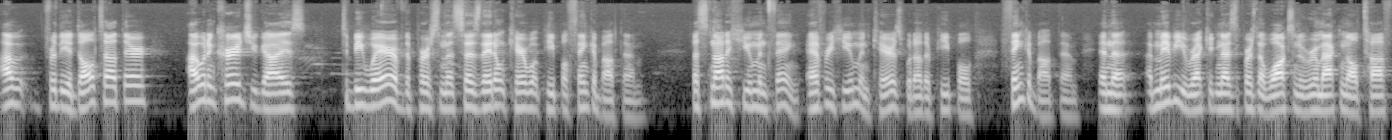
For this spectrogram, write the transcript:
I, for the adults out there, I would encourage you guys to beware of the person that says they don't care what people think about them. That's not a human thing. Every human cares what other people think about them. And that uh, maybe you recognize the person that walks into a room acting all tough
